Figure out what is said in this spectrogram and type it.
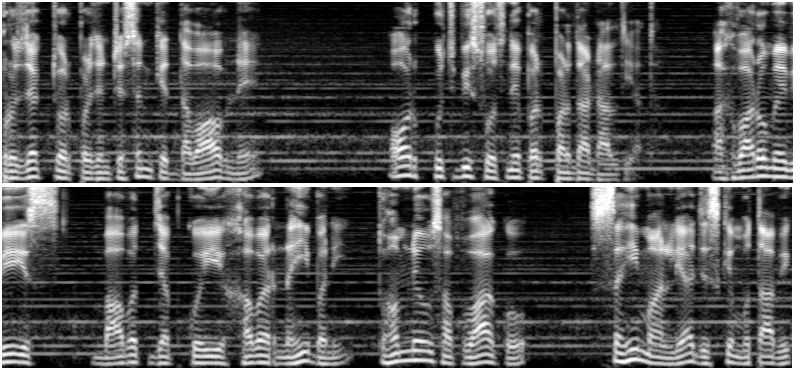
प्रोजेक्ट और प्रेजेंटेशन के दबाव ने और कुछ भी सोचने पर पर्दा डाल दिया था। अखबारों में भी इस बाबत जब कोई खबर नहीं बनी तो हमने उस अफवाह को सही मान लिया, जिसके मुताबिक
